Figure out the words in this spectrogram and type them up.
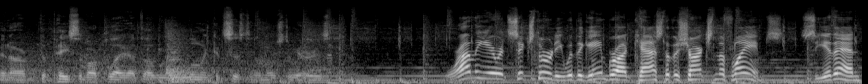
and our the pace of our play. I thought we were a little inconsistent in those two areas. We're on the air at 6:30 with the game broadcast of the Sharks and the Flames. See you then.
